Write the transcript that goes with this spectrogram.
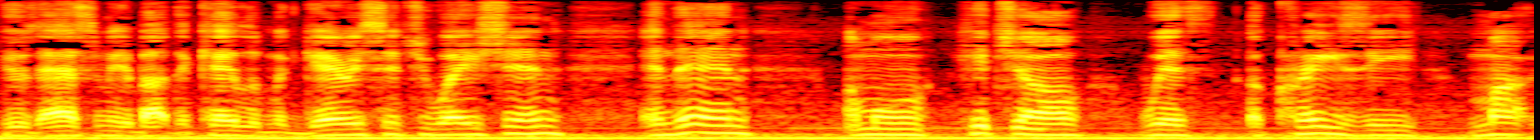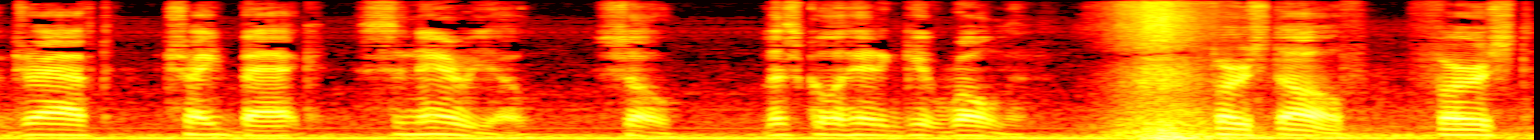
he was asking me about the Kaleb McGary situation. And then I'm going to hit y'all with a crazy mock draft trade back scenario. So let's go ahead and get rolling. First off, first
